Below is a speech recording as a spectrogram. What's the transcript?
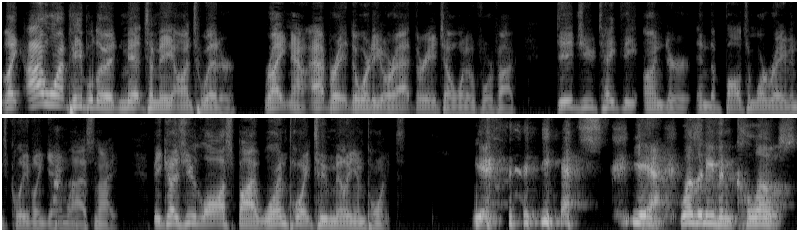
like. I want people to admit to me on Twitter right now at Brett Doherty or at 3HL 1045. Did you take the under in the Baltimore Ravens Cleveland game last night? Because you lost by 1.2 million points. Yeah. yes. Yeah. Wasn't even close.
